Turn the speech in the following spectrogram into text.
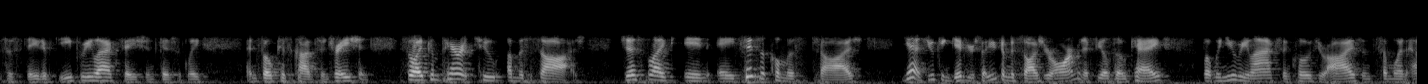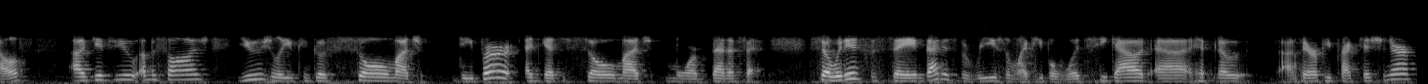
is a state of deep relaxation physically and focused concentration. So I compare it to a massage. Just like in a physical massage, yes, you can give yourself, you can massage your arm and it feels okay. But when you relax and close your eyes and someone else uh, gives you a massage, usually you can go so much deeper and get so much more benefit. So it is the same. That is the reason why people would seek out a hypnotherapy practitioner.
